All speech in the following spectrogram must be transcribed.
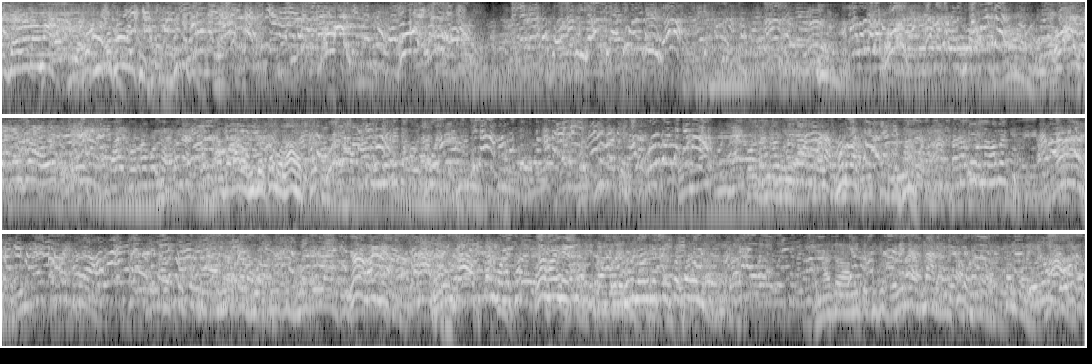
এই জায়গাটা আমার আমি কথা বলছি বলার অভিযোগটা বলা হচ্ছে। আমরা তো আমি তো কিছু বলিনি আপনারা আমি তো আপনাদের অপশন বলি যেটা হচ্ছে।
